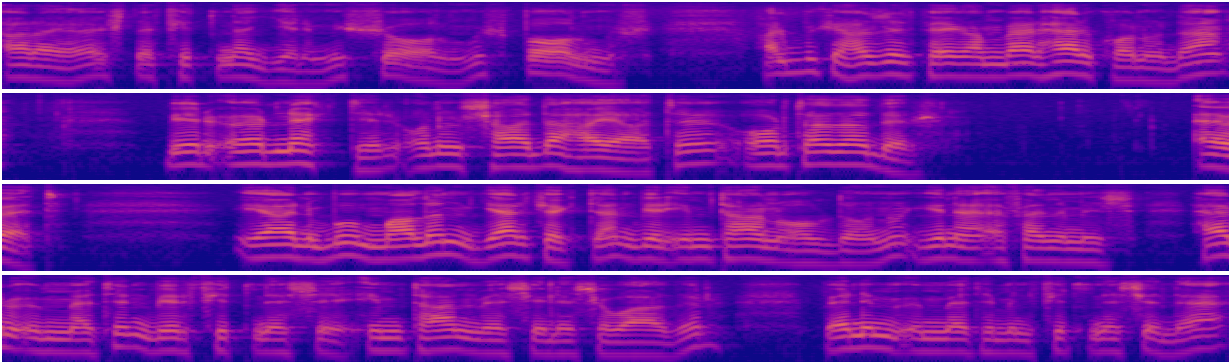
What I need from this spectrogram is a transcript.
Araya işte fitne girmiş, şu olmuş, bu olmuş. Halbuki Hazreti Peygamber her konuda bir örnektir. Onun sade hayatı ortadadır. Evet, yani bu malın gerçekten bir imtihan olduğunu yine Efendimiz her ümmetin bir fitnesi, imtihan vesilesi vardır. Benim ümmetimin fitnesi de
